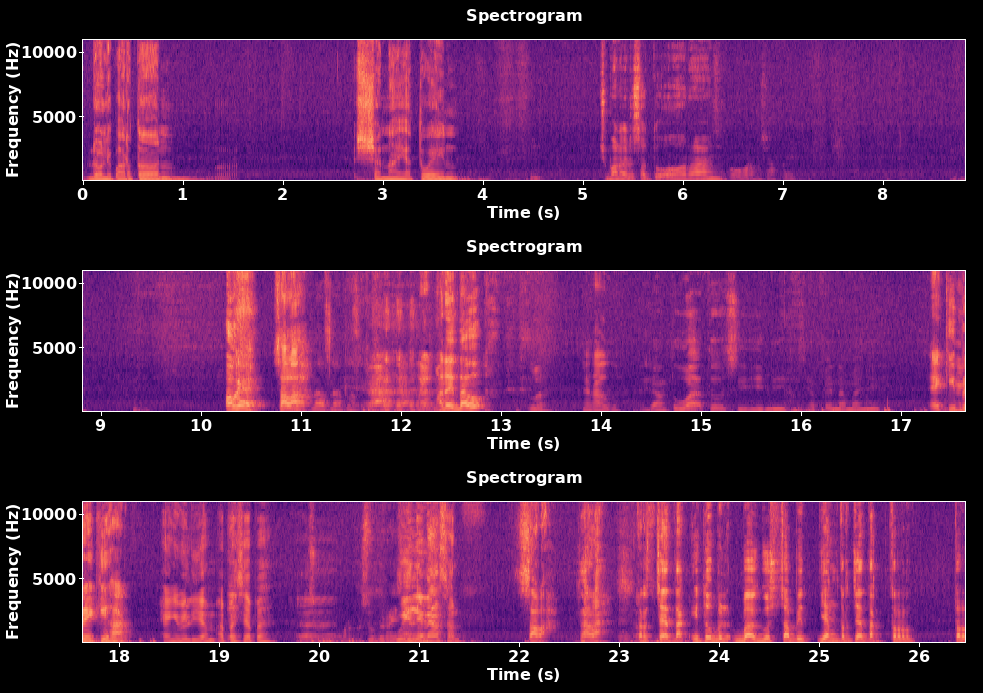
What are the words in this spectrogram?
Dolly Parton, Shania Twain, Cuman ada satu orang. Oke, salah. Ada yang tahu? Gak tahu gue. Yang tua tuh si ini siapa namanya? Eki Breaky Heart. Hank William apa siapa? Eh, Willie Nelson. Salah. Salah. Tercetak itu bagus, tapi yang tercetak ter, ter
